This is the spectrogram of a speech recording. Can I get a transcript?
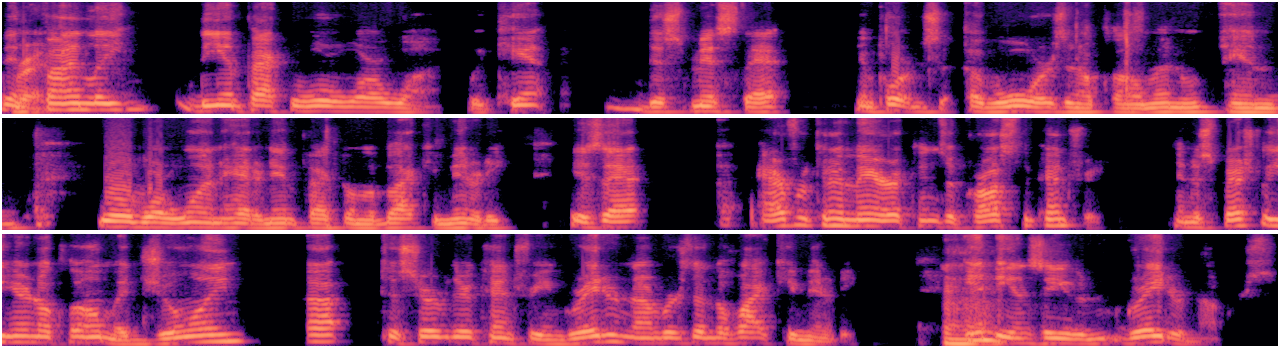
Then right. finally, the impact of World War One. We can't dismiss that importance of wars in Oklahoma, and, and World War One had an impact on the black community. Is that African Americans across the country, and especially here in Oklahoma, joined up to serve their country in greater numbers than the white community. Mm-hmm. Indians, even greater numbers,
